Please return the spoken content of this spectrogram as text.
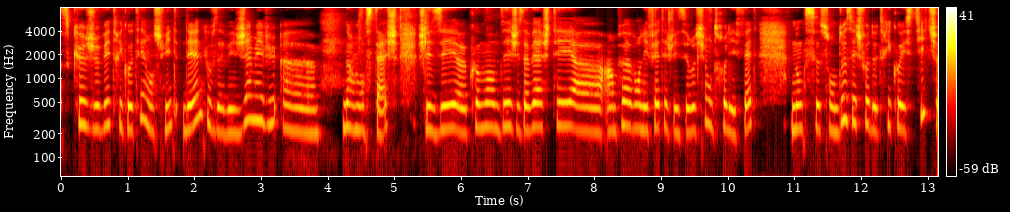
ce que je vais tricoter ensuite, des laines que vous avez jamais vues euh, dans mon stash. Je les ai euh, commandées, je les avais achetées un peu avant les fêtes et je les ai reçues entre les fêtes. Donc ce sont deux écheveaux de tricot et stitch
